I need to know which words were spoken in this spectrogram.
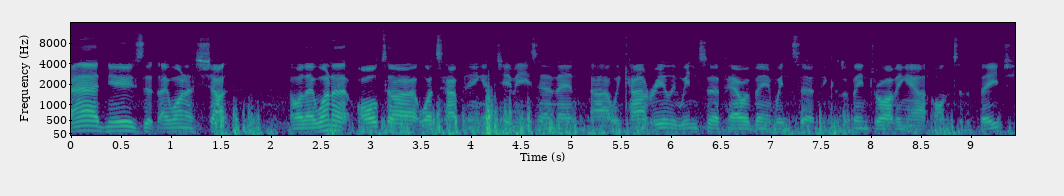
bad news that they want to shut or they want to alter what's happening at Jimmy's and then uh, we can't really windsurf how we've been windsurfing because we've been driving out onto the beach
